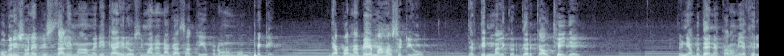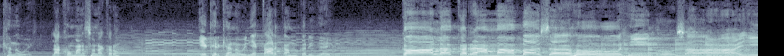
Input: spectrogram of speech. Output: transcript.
ઓગણીસો ને પિસ્તાલીસમાં અમેરિકા હિરોસીમા નાગાસાકી ઉપર અણુબોમ્બ ફેંકે. જાપાનના બે મહાસિટીઓ ધરતી માલિક ગરકાવ થઈ જાય. તો અહીંયા બધાના કરમ એક હરખા ન હોય. લાખો માણસોના કરમ એક હરખા ન હોય. અહીંયા કાળ કામ કરી જાય. કાલ કરમ બસ હી ગોસાઈ.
